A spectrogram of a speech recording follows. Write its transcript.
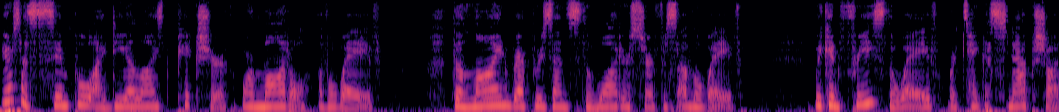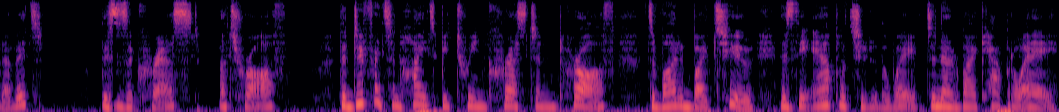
Here's a simple idealized picture or model of a wave. The line represents the water surface of a wave. We can freeze the wave or take a snapshot of it. This is a crest, a trough. The difference in height between crest and trough divided by 2 is the amplitude of the wave, denoted by a capital A.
